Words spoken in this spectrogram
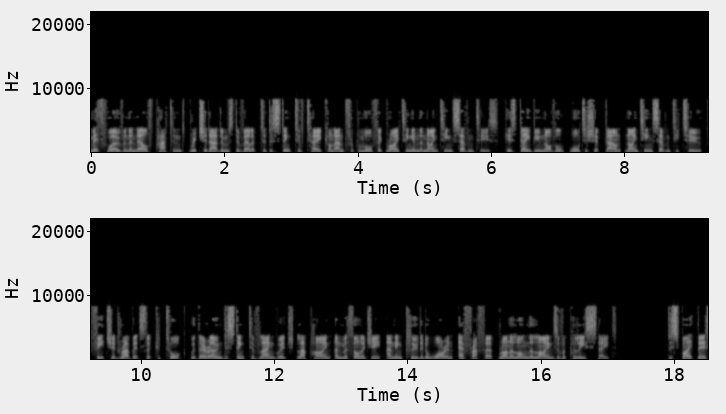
Myth-woven and elf-patterned, Richard Adams developed a distinctive take on anthropomorphic writing in the 1970s. His debut novel, Watership Down 1972, featured rabbits that could talk, with their own distinctive language Lapine and mythology, and included a warren, Efrafa, run along the lines of a police state. Despite this,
